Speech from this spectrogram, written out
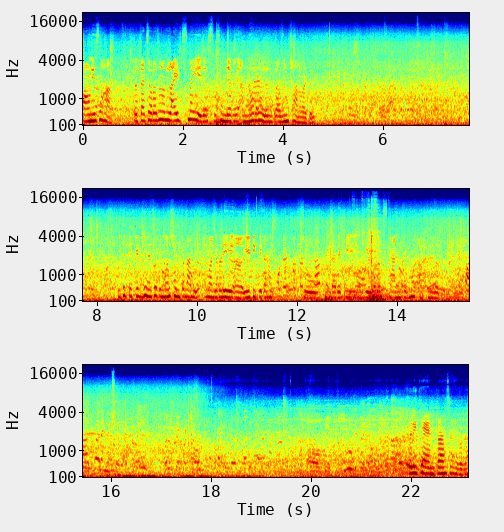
पावणे सहा. तर त्याच्यावर अजून लाईट्स नाही आहे जास्त. संध्याकाळी अंधार झाल्यानंतर अजून छान वाटेल. इथे तिकीट घेण्यासाठी मशीन पण आहे. माझ्याकडे ई तिकीट आहे. सो डायरेक्टली गेटवर स्कॅन करून आतमध्ये जातो. तर इथे एंट्रन्स आहे बघा.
